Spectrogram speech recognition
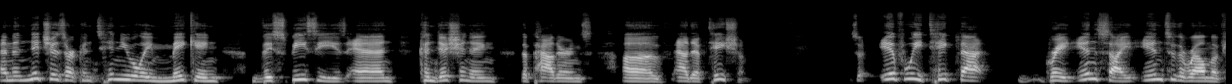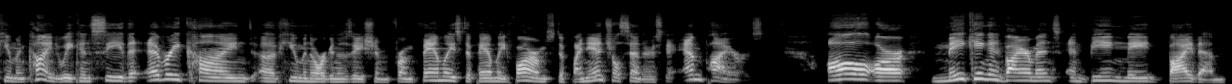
and the niches are continually making the species and conditioning the patterns of adaptation. So, if we take that great insight into the realm of humankind, we can see that every kind of human organization, from families to family farms to financial centers to empires, all are making environments and being made by them,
